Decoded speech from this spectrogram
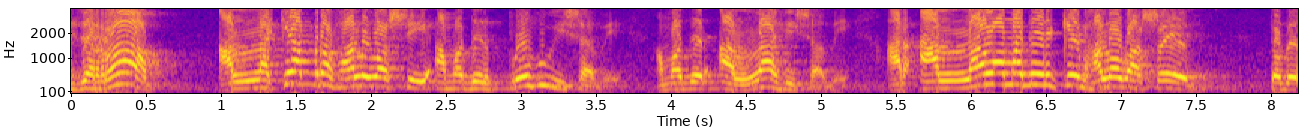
as a রব আল্লাহকে আমরা ভালোবাসি আমাদের প্রভু হিসাবে, আমাদের আল্লাহ হিসাবে। আর আল্লাহ আমাদেরকে ভালোবাসেন, তবে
